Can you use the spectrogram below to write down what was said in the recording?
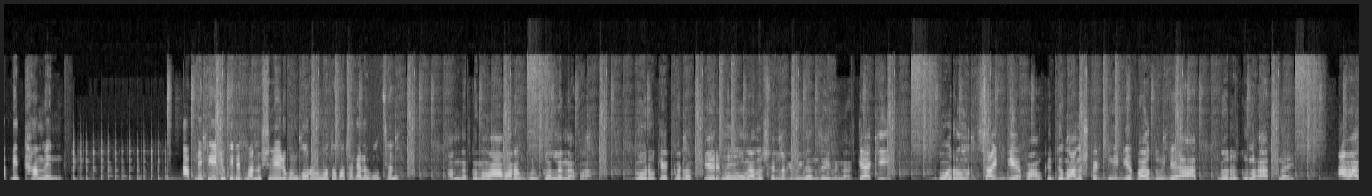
আপনি থামেন। আপনি একটা এডুকেটেড মানুষের এরকম গরুর মতো কথা কেন বলছেন? আপনি কোনো আবারও ভুল করলেন, আপা। গরুকে কোনো কেরমেই মানুষের লোকে মিলান যাইবে না। কে কি? গরুর সাইড দিয়ে পাও, কিন্তু মানুষের দুই দিয়ে পাও, দুই দিয়ে হাত। গরুর কোনো হাত নাই। আবার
